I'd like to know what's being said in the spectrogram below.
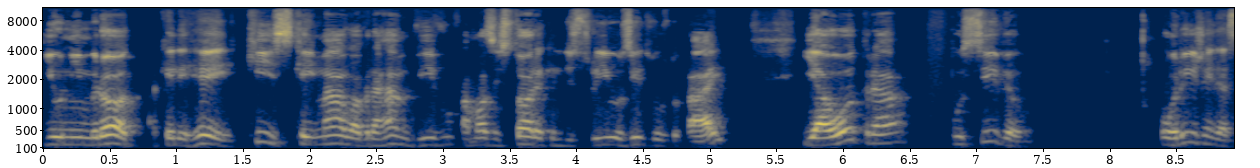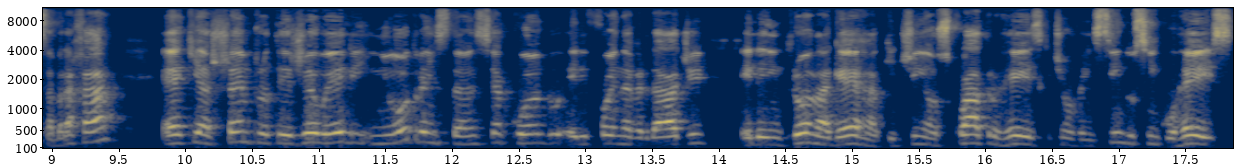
e o Nimrod, aquele rei, quis queimar o Abraham vivo, famosa história que ele destruiu os ídolos do pai. E a outra possível origem dessa brachá é que Hashem protegeu ele em outra instância quando ele foi, na verdade, ele entrou na guerra que tinha os quatro reis que tinham vencido os cinco reis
